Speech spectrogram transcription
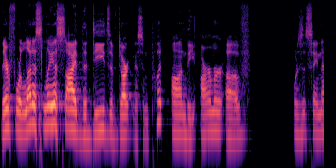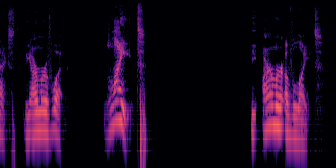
Therefore, let us lay aside the deeds of darkness and put on the armor of, what does it say next? The armor of what? Light. The armor of light.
